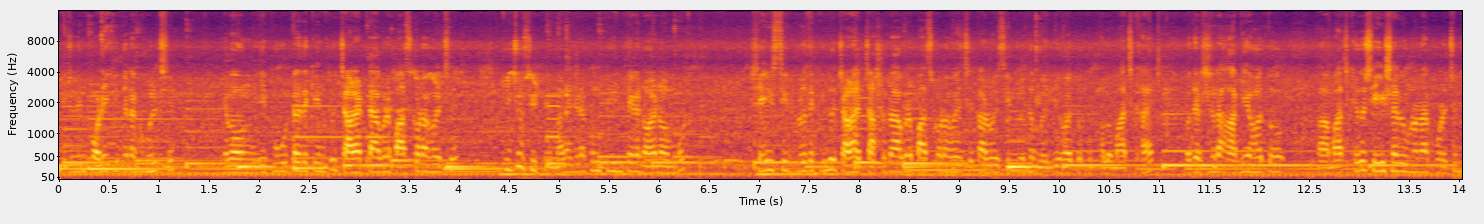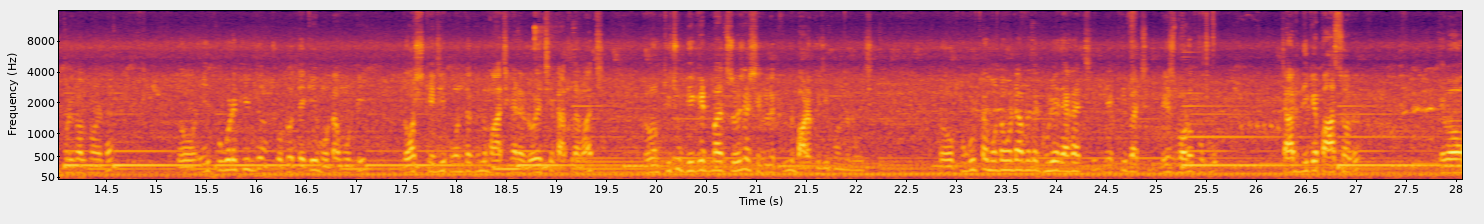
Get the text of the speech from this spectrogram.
কিছুদিন পরেই কিন্তু এটা খুলছে। এবং এই পুকুরটাতে কিন্তু চার হাজার টাকা করে পাস করা হয়েছে। কিছু সিটে মানে যেরকম তিন থেকে নয় নম্বর। সেই সিটগুলোতে কিন্তু চার চারশো টাকা করে পাস করা হয়েছে, কারণ ওই সিটগুলোতে মেবি হয়তো খুব ভালো মাছ খায়। ওদের সেটা আগে হয়তো মাছ খেত, সেই হিসাবে ওনারা করেছেন পরিকল্পনাটা। তো এই পুকুরে কিন্তু ছোটো থেকেই মোটামুটি দশ কেজি পর্যন্ত কিন্তু মাছ এখানে রয়েছে, কাতলা মাছ। এবং কিছু ব্রিগেড মাছ রয়েছে, সেগুলো কিন্তু বারো কেজি পর্যন্ত রয়েছে। তো পুকুরটা মোটামুটি আপনাদের ঘুরিয়ে দেখাচ্ছি, দেখতেই পাচ্ছি বেশ বড় পুকুর। চারদিকে পাস হবে। এবং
